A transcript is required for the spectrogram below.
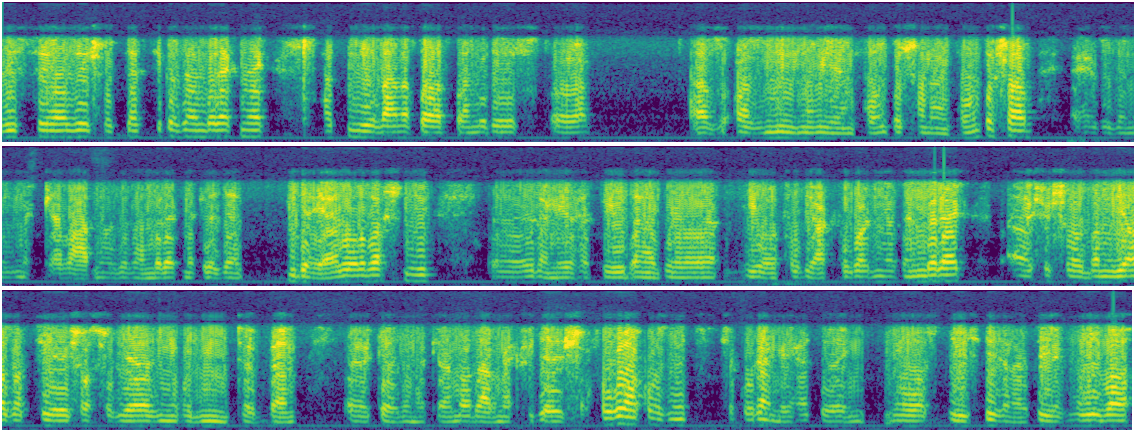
visszajelzés, hogy tetszik az embereknek. Hát nyilván a tartalmi részt az, az még nem ilyen fontos, hanem fontosabb. Ehhez ugyanígy meg kell várni, hogy az embereknek legyen ideje elolvasni, remélhetőleg jól fogják fogadni az emberek. Elsősorban ugye az a cél, és azt fog jelezni, hogy mind többen kezdenek el madár megfigyeléssel foglalkozni, és akkor remélhetőleg 8-10-15 év múlva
